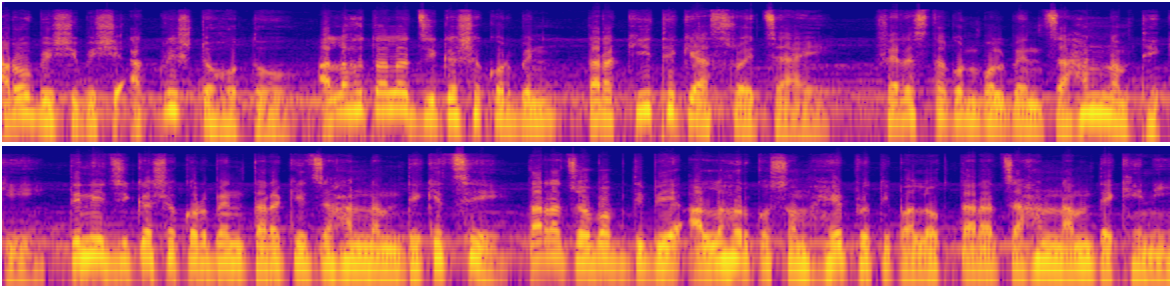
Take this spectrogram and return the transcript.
আরও বেশি বেশি আকৃষ্ট হতো। আল্লাহ তালা জিজ্ঞাসা করবেন, তারা কি থেকে আশ্রয় চায়? ফেরেস্তাগণ বলবেন, জাহান্নাম থেকে। তিনি জিজ্ঞাসা করবেন, তারা কি জাহান্নাম দেখেছে? তারা জবাব দিবে, আল্লাহর কসম, হে প্রতিপালক, তারা জাহান্নাম দেখেনি।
